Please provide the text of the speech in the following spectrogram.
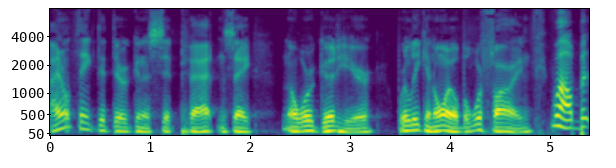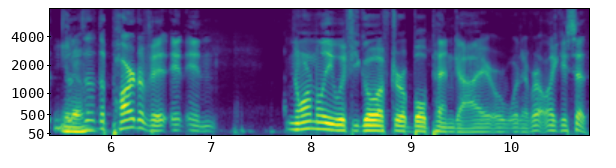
I don't think that they're going to sit pat and say, "No, we're good here. We're leaking oil, but we're fine." Well, but the, the, the part of it, in normally if you go after a bullpen guy or whatever, like I said,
